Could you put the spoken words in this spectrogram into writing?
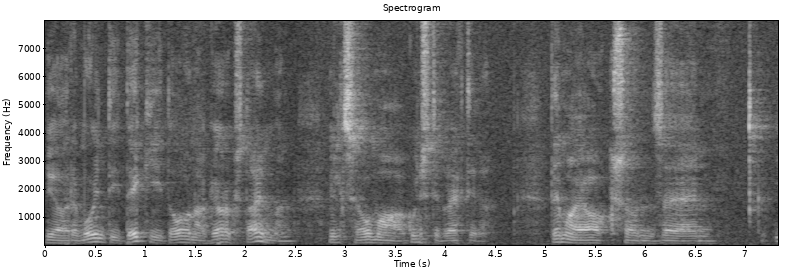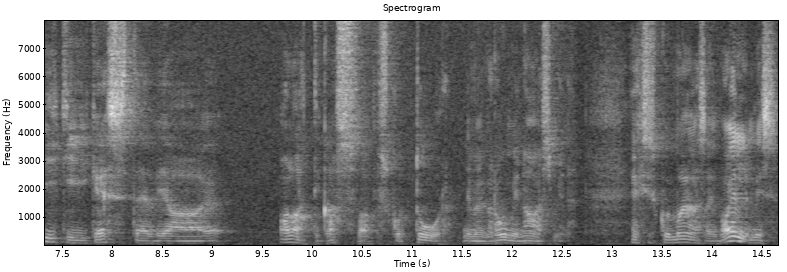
ja remondi tegi toona Georg Steinmann üldse oma kunstiprojektina tema jaoks on see igikestev ja alati kasvav skulptuur nimega ruumi naasmine. ehk siis, kui maja sai valmis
